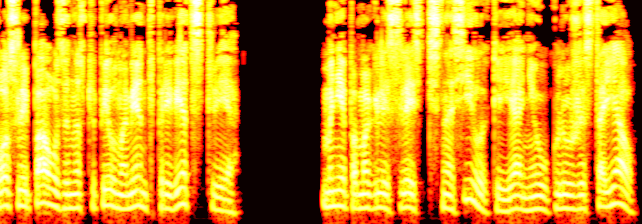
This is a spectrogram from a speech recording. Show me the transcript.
После паузы наступил момент приветствия. Мне помогли слезть с носилок, и я неуклюже стоял,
